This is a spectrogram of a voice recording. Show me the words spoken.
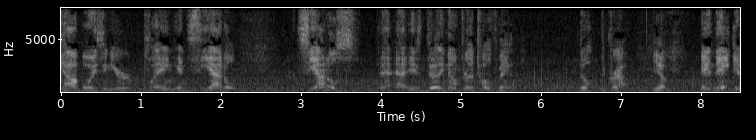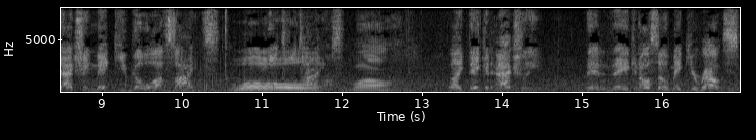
Cowboys and you're playing in Seattle, Seattle's is literally known for the 12th man, the, the crowd Yep. and they could actually make you go off sides. Whoa. Multiple times. Wow. Like they could actually, then they can also make your routes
